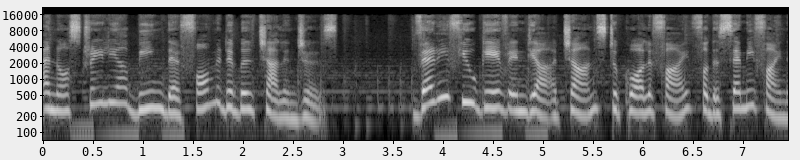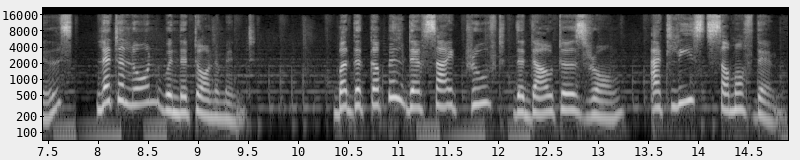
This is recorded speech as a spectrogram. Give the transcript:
and Australia being their formidable challengers. Very few gave India a chance to qualify for the semi finals, let alone win the tournament. But the Kapil Dev side proved the doubters wrong, at least some of them.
